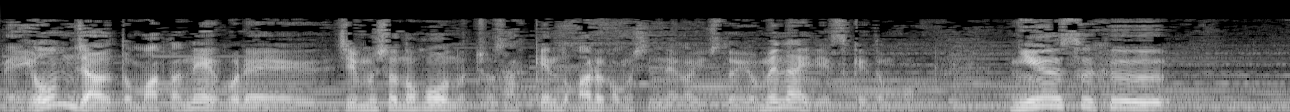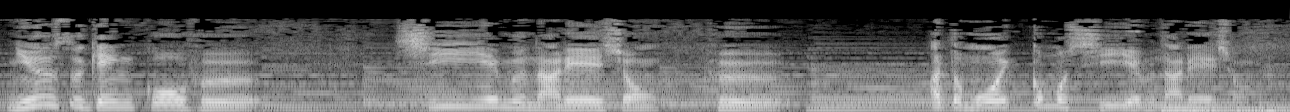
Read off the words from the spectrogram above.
ね、読んじゃうとまたね、これ、事務所の方の著作権とかあるかもしれないからちょっと読めないですけども、ニュース風、ニュース原稿風、CM ナレーション風、あともう一個も CM ナレーション。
